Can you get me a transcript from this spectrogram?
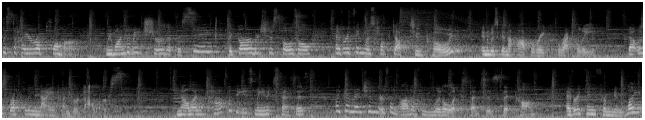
was to hire a plumber. We wanted to make sure that the sink, the garbage disposal, everything was hooked up to code and was gonna operate correctly. That was roughly $900. Now on top of these main expenses, like I mentioned, there's a lot of little expenses that come. Everything from new light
